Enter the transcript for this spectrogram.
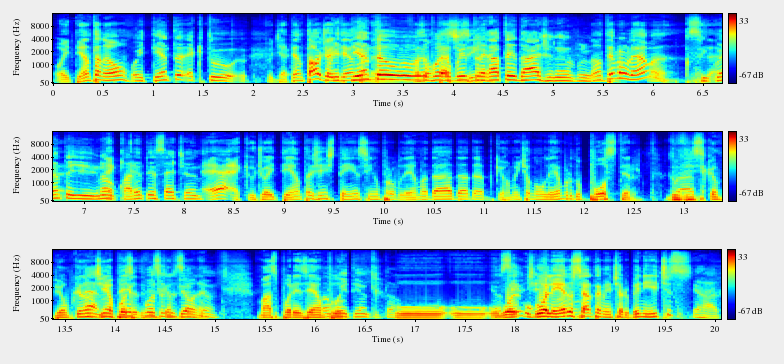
80 não. 80 é que tu. Podia tentar o de 80. 80, né? eu, um vou, eu vou entregar a tua idade, né? Pro- Não tem problema. 50 e. Não, é que- 47 anos. É, é que o de 80 a gente tem assim o problema da, da- da- Porque realmente eu não lembro do pôster do Claro. vice-campeão, porque não É, tinha pôster do vice-campeão, né? Mas, por exemplo, Vamos 80, então. o, o, o, go- o goleiro vamos- certamente era o Benítez. Errado.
